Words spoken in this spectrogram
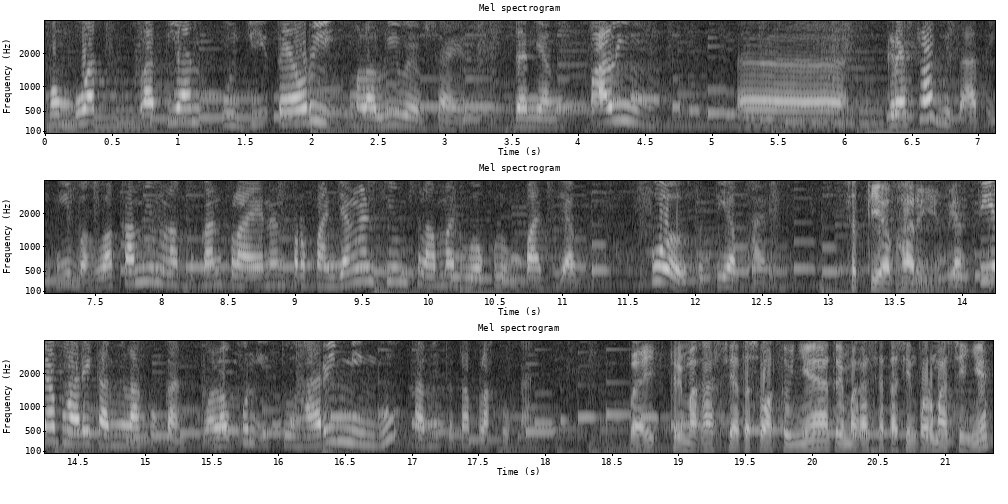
membuat latihan uji teori melalui website dan yang paling eh, grace lagi saat ini bahwa kami melakukan pelayanan perpanjangan SIM selama 24 jam full setiap hari. Setiap hari ya? Setiap hari kami lakukan, walaupun itu hari Minggu kami tetap lakukan. Baik, terima kasih atas waktunya, terima kasih atas informasinya.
